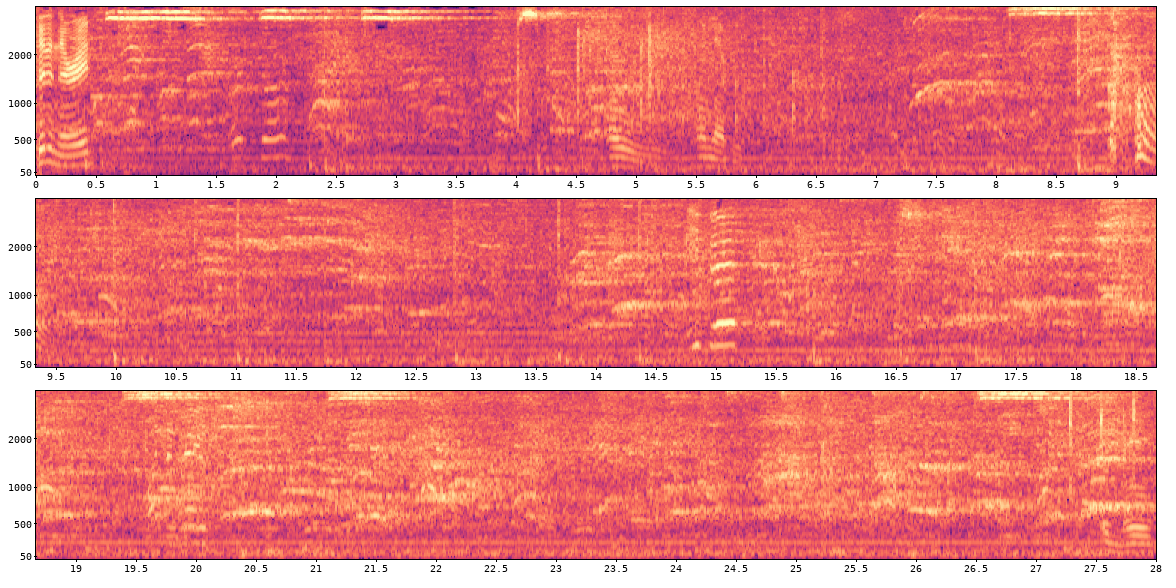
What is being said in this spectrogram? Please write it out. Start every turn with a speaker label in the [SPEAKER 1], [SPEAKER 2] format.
[SPEAKER 1] Get in there, Aid. Oh, unlucky.
[SPEAKER 2] Defense.
[SPEAKER 1] Good move.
